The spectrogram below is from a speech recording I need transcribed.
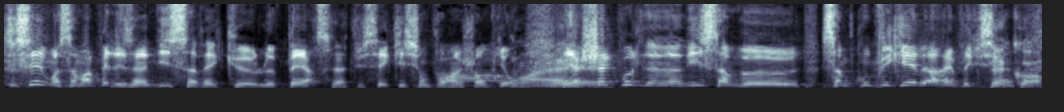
tu sais, moi, ça me rappelle des indices avec euh, le Perse, là, tu sais, question pour un champion. Ouais. Et à chaque fois qu'il y a un indice, ça me, ça me compliquait la réflexion. D'accord.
